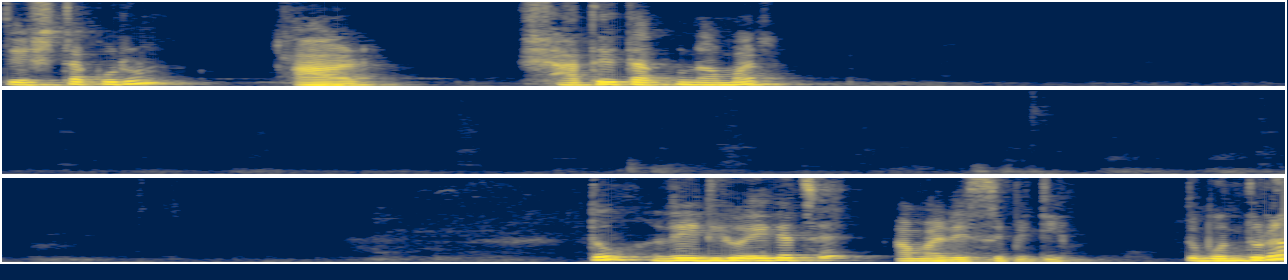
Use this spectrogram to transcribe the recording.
চেষ্টা করুন। আর সাথে থাকুন আমার তো রেডি হয়ে গেছে আমার রেসিপিটি তো বন্ধুরা,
